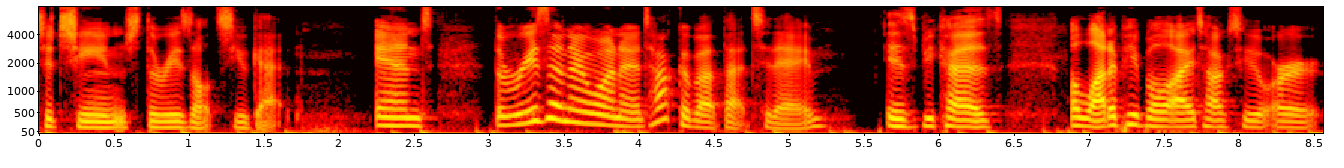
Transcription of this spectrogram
to change the results you get. And the reason I want to talk about that today is because a lot of people I talk to are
